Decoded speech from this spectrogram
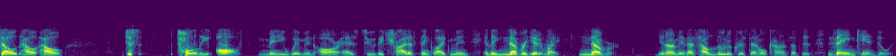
sell how how just totally off many women are as to they try to think like men and they never get it right. Never. You know what I mean? That's how ludicrous that whole concept is. Zane can't do it.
